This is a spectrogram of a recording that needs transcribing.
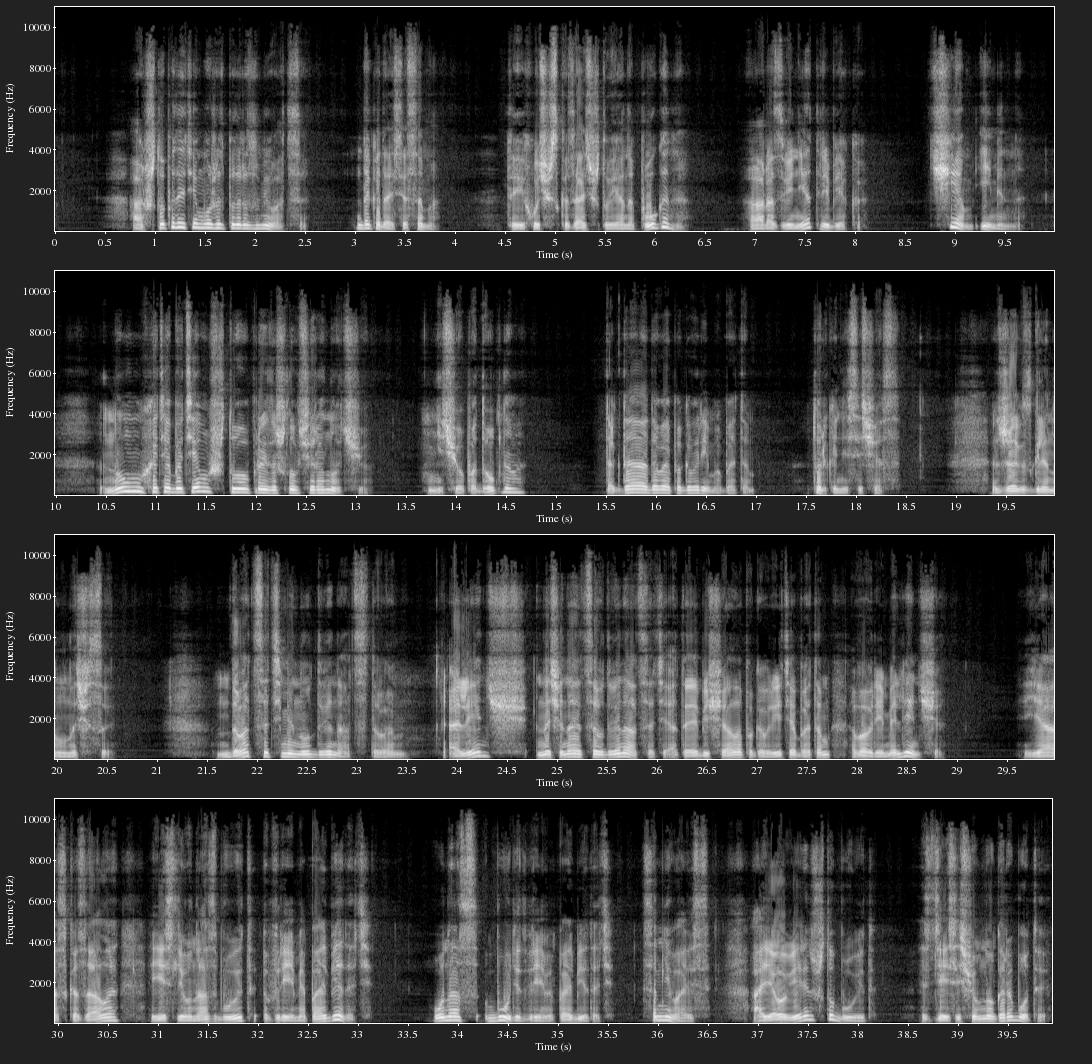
А что под этим может подразумеваться? Догадайся сама. Ты хочешь сказать, что я напугана? А разве нет, Ребекка? Чем именно? Ну, хотя бы тем, что произошло вчера ночью. Ничего подобного? Тогда давай поговорим об этом. Только не сейчас. Джек взглянул на часы. «Двадцать минут двенадцатого. А ленч начинается в двенадцать, а ты обещала поговорить об этом во время ленча. Я сказала, если у нас будет время пообедать. У нас будет время пообедать. Сомневаюсь. А я уверен, что будет. Здесь еще много работы.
